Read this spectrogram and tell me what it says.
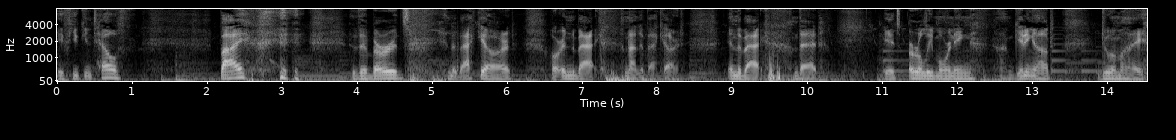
if you can tell by the birds in the backyard, or in the back, not in the backyard, in the back, that it's early morning. I'm getting out, doing my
